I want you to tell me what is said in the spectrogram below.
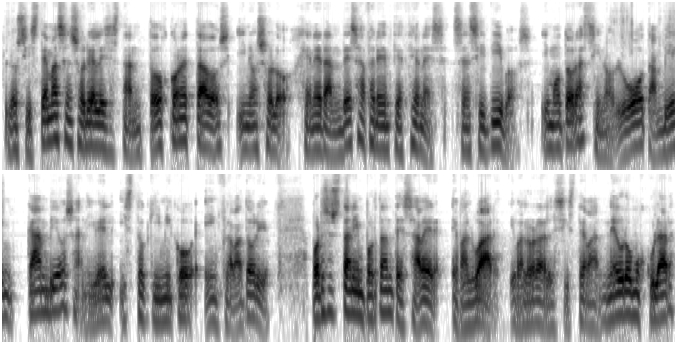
Los sistemas sensoriales están todos conectados y no solo generan desaferenciaciones sensitivas y motoras, sino luego también cambios a nivel histoquímico e por eso es tan importante saber evaluar y valorar el sistema neuromuscular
